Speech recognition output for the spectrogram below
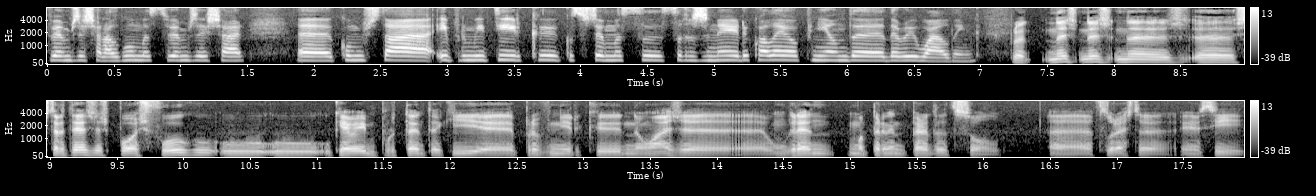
devemos deixar alguma, se devemos deixar uh, como está e permitir que, que o sistema se, se, regenere. Qual é a opinião da, da Rewilding? Pronto, nas, nas, nas uh, estratégias pós-fogo, o, o, o, que é importante aqui é prevenir que não haja eh, um grande, uma grande perda de solo a floresta em si,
